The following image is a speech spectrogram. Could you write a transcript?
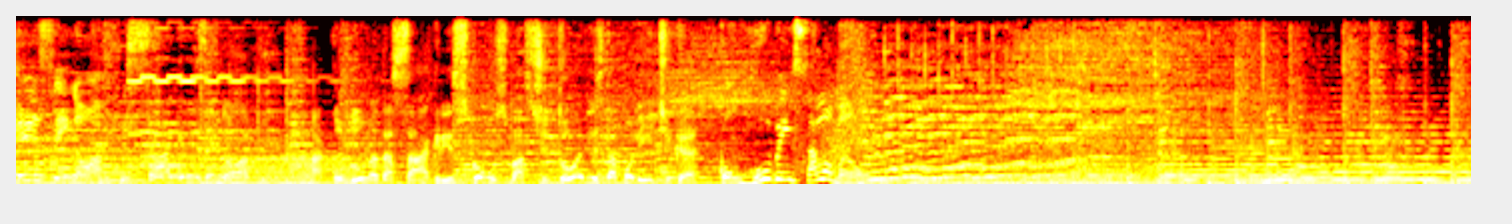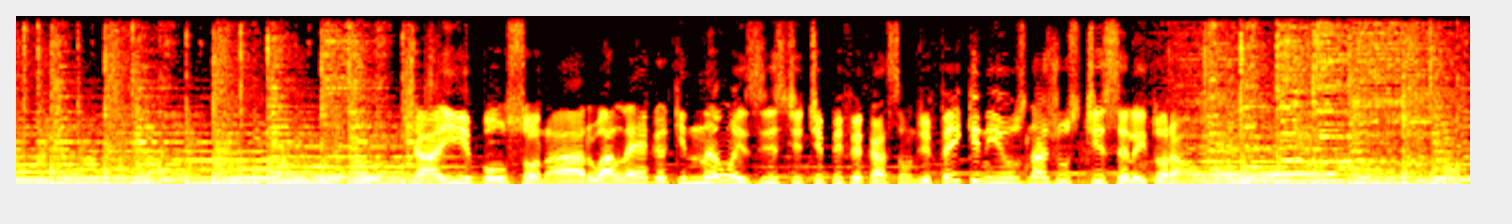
Sagres em Off. Sagres em Off. A coluna da Sagres com os bastidores da política. Com Rubens Salomão. Jair Bolsonaro alega que não existe tipificação de fake news na Justiça Eleitoral.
